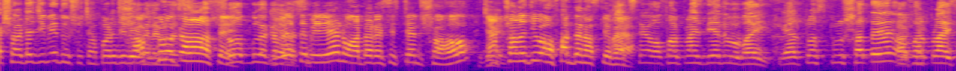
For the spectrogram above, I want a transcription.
একশো আঠাশ জিবি দুশো ছাপ্পান্ন জিবি সবগুলো কালার আছে। সবগুলো কালার ইউএসএ আছে। ভেরিয়েন্ট ওয়াটার রেসিস্ট্যান্ট সহ। একশো আড়াই জিবি অফার দেন আজকে ভাই। আজকে অফার প্রাইস দিয়ে দেবো ভাই। এয়ারপ্লস প্রোর সাথে অফার প্রাইস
